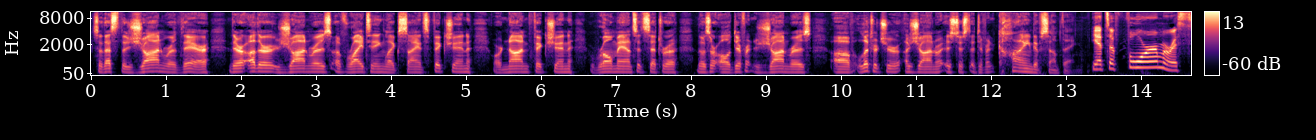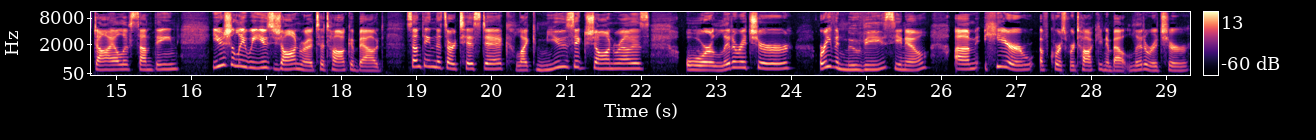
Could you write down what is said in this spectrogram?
So that's the genre there. There are other genres of writing like science fiction or nonfiction, romance, etc. Those are all different genres of literature. A genre is just a different kind of something. Yeah, it's a form or a style of something. Usually we use genre to talk about something that's artistic, like music genres or literature or even movies, you know. Um, here, of course, we're talking about literature.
